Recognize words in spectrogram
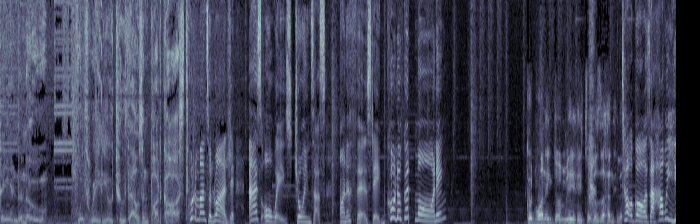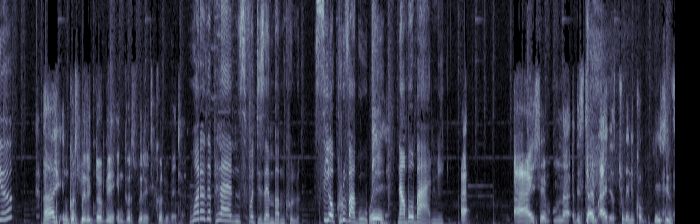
Stay in the know with Radio 2000 podcast. Mkhulu Manzolwandle, as always, joins us on a Thursday. Mkhulu, good morning. Good morning, Domi. Thokozani. Togoza, how are you? Ah, in good spirit, Domi. In good spirit. Could be better. What are the plans for December, Mkhulu? Siyogruva kuphi? We- Nabo bani? I shame mna, this time. I there's too many complications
